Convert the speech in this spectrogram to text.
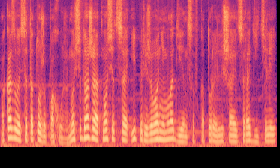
Оказывается, это тоже похоже. Но сюда же относятся и переживания младенцев, которые лишаются родителей,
